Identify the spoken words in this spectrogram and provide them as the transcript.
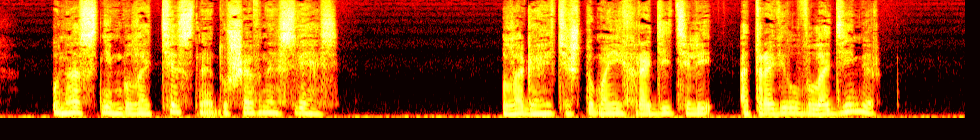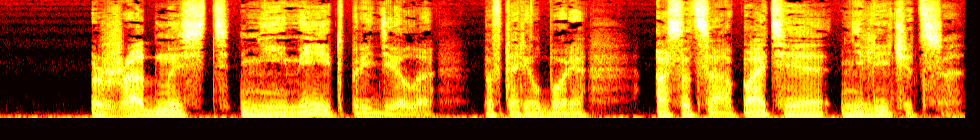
— «у нас с ним была тесная душевная связь. Полагаете, что моих родителей отравил Владимир?» «Жадность не имеет предела», — повторил Боря, «а социопатия не лечится.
